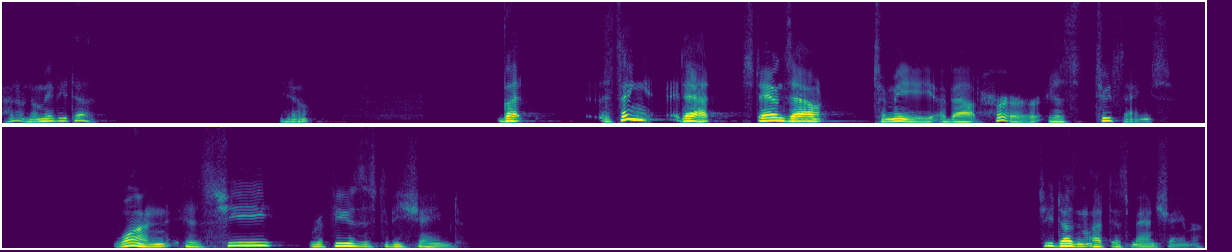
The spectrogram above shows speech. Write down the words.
I don't know, maybe it does. You know? But the thing that stands out to me about her is two things. One is she refuses to be shamed. She doesn't let this man shame her.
